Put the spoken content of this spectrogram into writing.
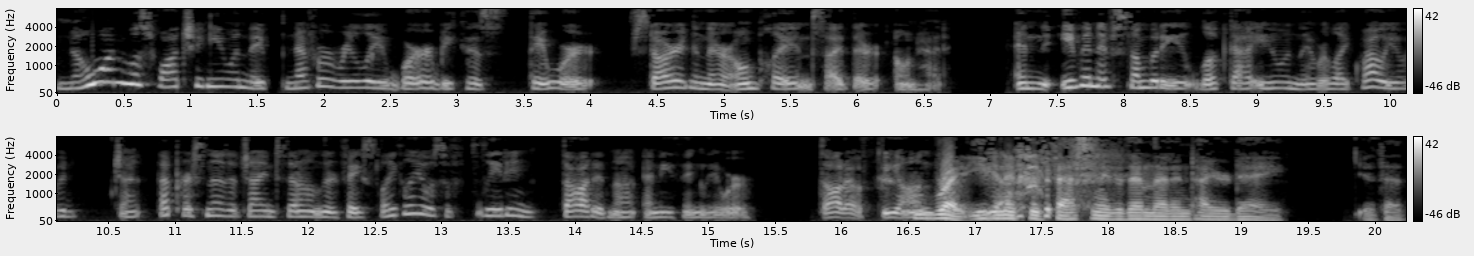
no one was watching you and they never really were because they were starring in their own play inside their own head. And even if somebody looked at you and they were like, wow, you have a giant, that person has a giant set on their face, likely it was a fleeting thought and not anything they were thought of beyond. Right. Even Yeah. if it fascinated them that entire day, is that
